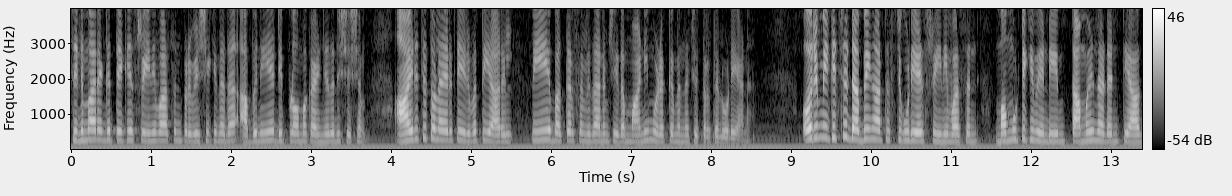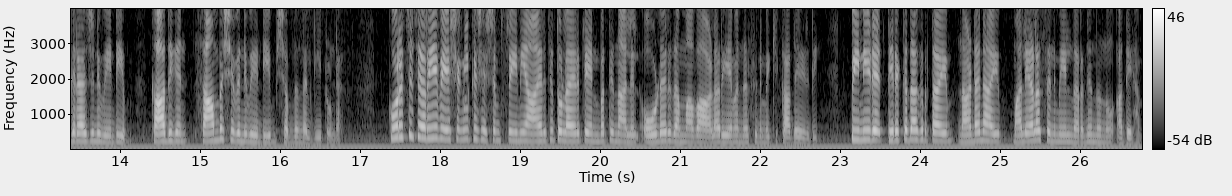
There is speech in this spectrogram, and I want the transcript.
സിനിമാ രംഗത്തേക്ക് ശ്രീനിവാസൻ പ്രവേശിക്കുന്നത് അഭിനയ ഡിപ്ലോമ കഴിഞ്ഞതിനു ശേഷം ആയിരത്തി തൊള്ളായിരത്തി എഴുപത്തിയാറിൽ പി എ ബക്കർ സംവിധാനം ചെയ്ത മണിമുഴക്കം എന്ന ചിത്രത്തിലൂടെയാണ്. ഒരു മികച്ച ഡബ്ബിംഗ് ആർട്ടിസ്റ്റ് കൂടിയായ ശ്രീനിവാസൻ മമ്മൂട്ടിക്ക് വേണ്ടിയും തമിഴ് നടൻ ത്യാഗരാജനു വേണ്ടിയും കാതികൻ സാംബശിവന് വേണ്ടിയും ശബ്ദം നൽകിയിട്ടുണ്ട്. കുറച്ച് ചെറിയ വേഷങ്ങൾക്ക് ശേഷം ശ്രീനി ആയിരത്തി തൊള്ളായിരത്തി എൺപത്തിനാലിൽ ഓടരുതമ്മ വാളറിയം എന്ന സിനിമയ്ക്ക് കഥ എഴുതി പിന്നീട് തിരക്കഥാകൃത്തായും നടനായും മലയാള സിനിമയിൽ നിറഞ്ഞു നിന്നു അദ്ദേഹം.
